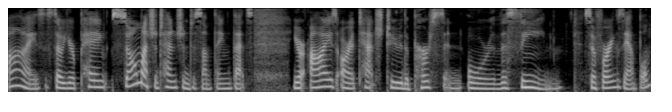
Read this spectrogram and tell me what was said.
eyes. So you're paying so much attention to something that's your eyes are attached to the person or the scene. So for example,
